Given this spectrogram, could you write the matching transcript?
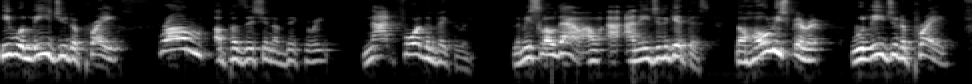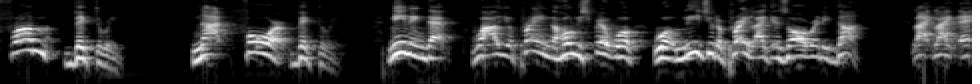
He will lead you to pray from a position of victory, not for the victory. Let me slow down. I, I, need you to get this. The Holy Spirit will lead you to pray from victory, not for victory. Meaning that while you're praying, the Holy Spirit will, will lead you to pray like it's already done. Like, like, eh,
